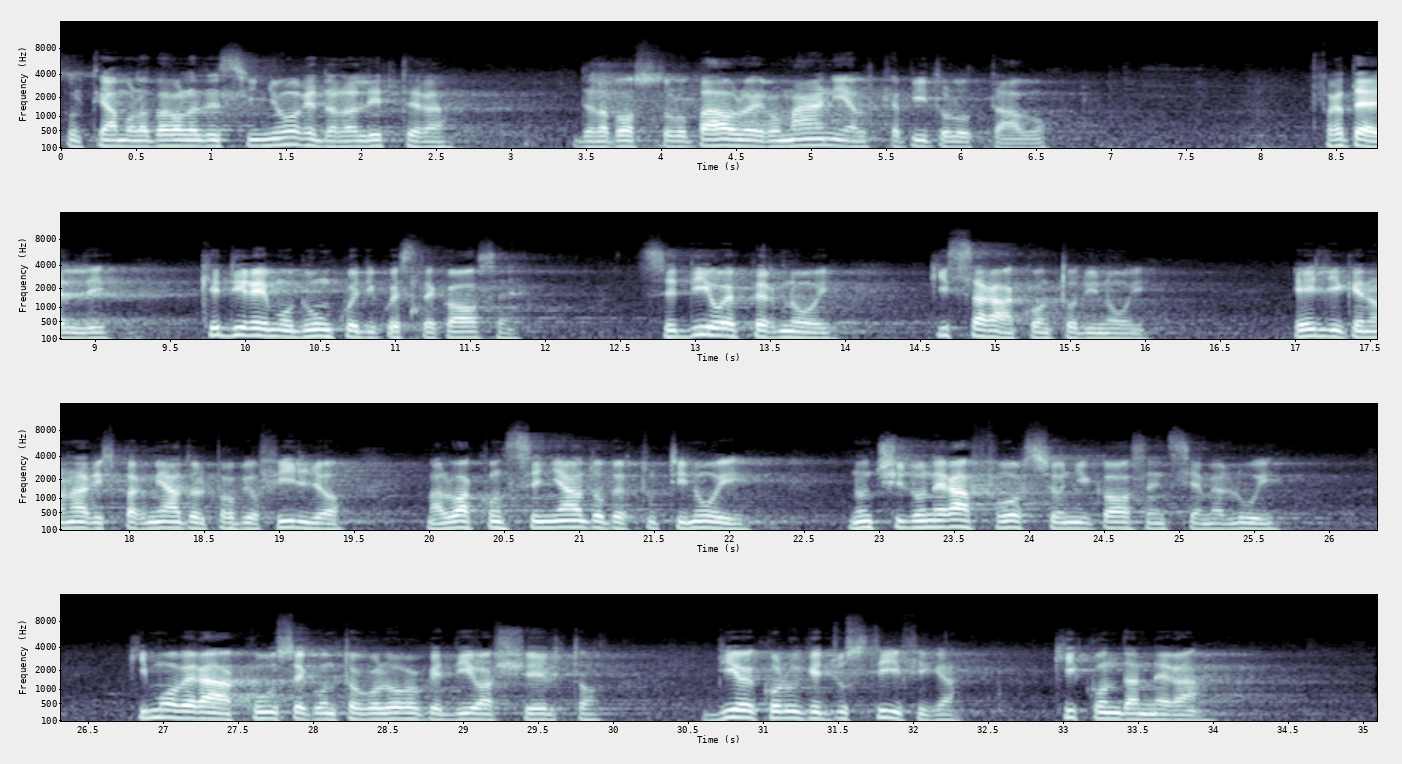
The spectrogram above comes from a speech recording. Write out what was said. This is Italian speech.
Ascoltiamo la parola del Signore dalla lettera dell'Apostolo Paolo ai Romani al capitolo ottavo. Fratelli, che diremo dunque di queste cose? Se Dio è per noi, chi sarà contro di noi? Egli che non ha risparmiato il proprio figlio, ma lo ha consegnato per tutti noi, non ci donerà forse ogni cosa insieme a lui? Chi muoverà accuse contro coloro che Dio ha scelto? Dio è colui che giustifica. Chi condannerà?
